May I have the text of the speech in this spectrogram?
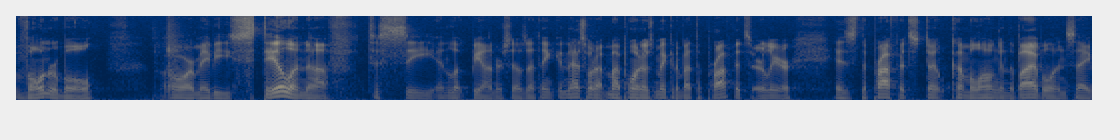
vulnerable, or maybe still enough to see and look beyond ourselves. I think, and that's what I, my point I was making about the prophets earlier, is the prophets don't come along in the Bible and say,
